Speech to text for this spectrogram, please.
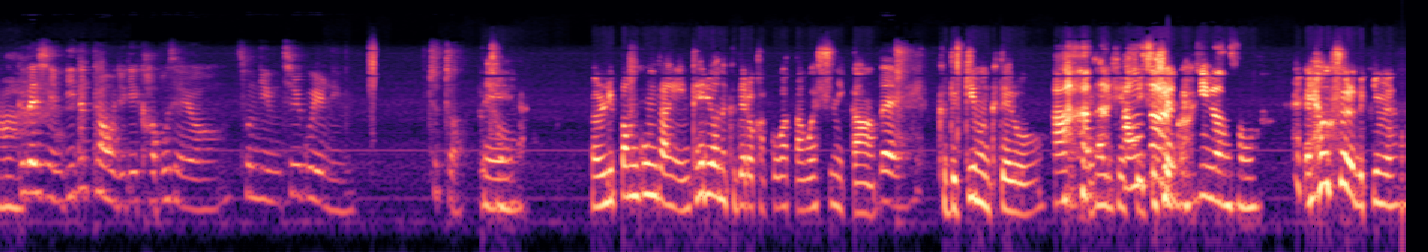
아. 그 대신 미드타운 여기 가보세요. 손님 791님 추천. 그쵸. 네. 연립빵 공장의 인테리어는 그대로 갖고 갔다고 했으니까 네. 그 느낌은 그대로 아, 되살리실 수 있으실 거예요. 느끼면서. 네, 향수를 느끼면서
